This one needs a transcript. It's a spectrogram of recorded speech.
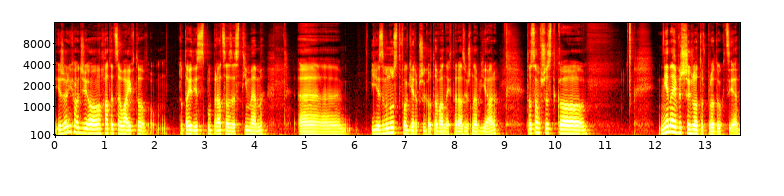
Jeżeli chodzi o HTC Vive, to tutaj jest współpraca ze Steamem i jest mnóstwo gier przygotowanych teraz już na VR. To są wszystko nie najwyższych lotów produkcje.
